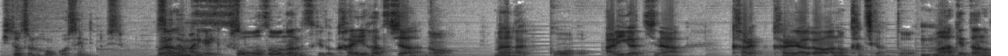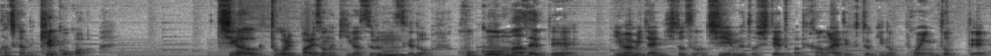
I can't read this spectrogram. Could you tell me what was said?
一つの方向性としては。これは想像なんですけど、開発者の、まあなんかこう、ありがちな彼彼ら側の価値観と、うん。マーケターの価値観って結構こう、違うところいっぱいありそうな気がするんですけど、ここを混ぜて、今みたいに一つのチームとしてとかって考えていくときのポイントって、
